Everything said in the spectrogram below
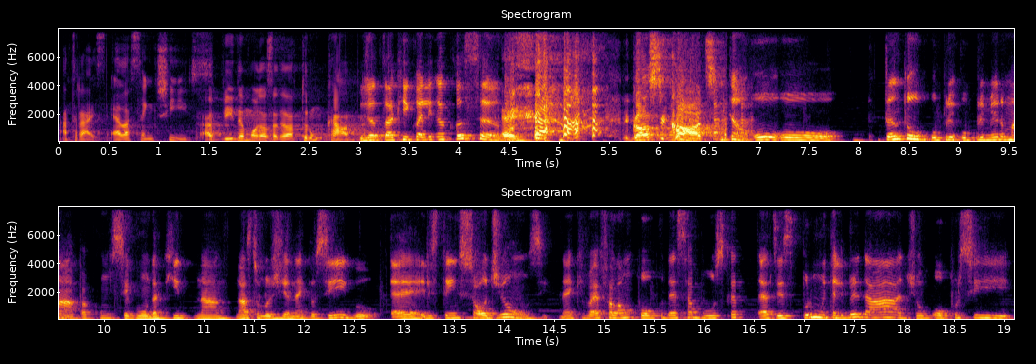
atrás. Ela sente isso. A vida amorosa dela truncada. Já tô aqui com a liga coçando. Igual chicote. Então, o, o- tanto o, o primeiro mapa com o segundo aqui na, na astrologia né, que eu sigo, é, eles têm Sol de 11, né, que vai falar um pouco dessa busca, às vezes por muita liberdade ou, ou por se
